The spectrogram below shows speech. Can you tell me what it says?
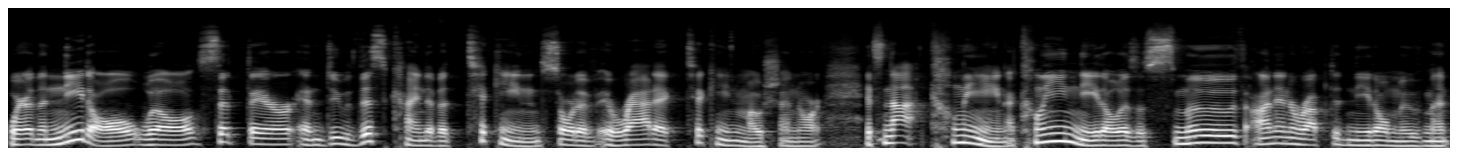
where the needle will sit there and do this kind of a ticking, sort of erratic ticking motion, or it's not clean. A clean needle is a smooth, uninterrupted needle movement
